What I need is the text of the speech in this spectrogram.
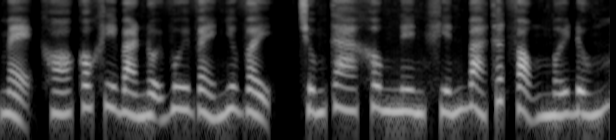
Mẹ khó có khi bà nội vui vẻ như vậy, chúng ta không nên khiến bà thất vọng mới đúng.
